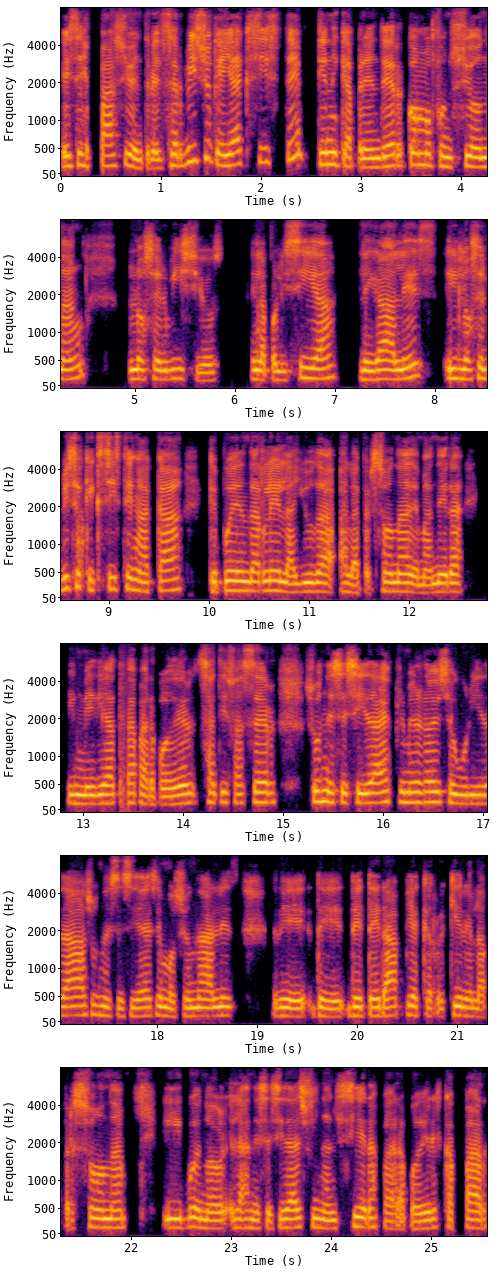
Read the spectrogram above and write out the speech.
ese espacio entre el servicio que ya existe, tiene que aprender cómo funcionan los servicios en la policía, legales y los servicios que existen acá que pueden darle la ayuda a la persona de manera inmediata para poder satisfacer sus necesidades, primero de seguridad, sus necesidades emocionales, de, de, terapia que requiere la persona y, bueno, las necesidades financieras para poder escapar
